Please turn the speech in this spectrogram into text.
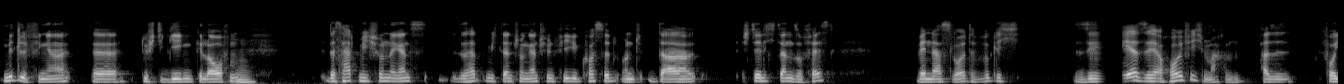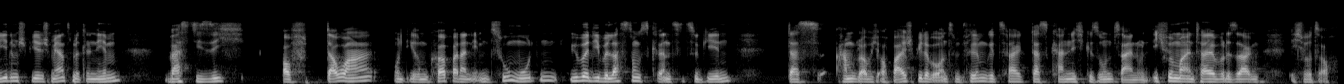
Mittelfinger äh, durch die Gegend gelaufen. Mhm. Das hat mich schon eine ganz, das hat mich dann schon ganz schön viel gekostet und da stelle ich dann so fest, wenn das Leute wirklich sehr, sehr häufig machen, also vor jedem Spiel Schmerzmittel nehmen, was die sich auf Dauer und ihrem Körper dann eben zumuten, über die Belastungsgrenze zu gehen, das haben, glaube ich, auch Beispiele bei uns im Film gezeigt, das kann nicht gesund sein. Und ich für meinen Teil würde sagen, ich würde es auch,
